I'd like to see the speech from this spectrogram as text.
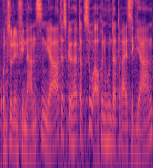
Und zu den Finanzen, ja, das gehört dazu, auch in 130 Jahren.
